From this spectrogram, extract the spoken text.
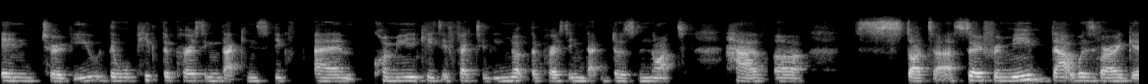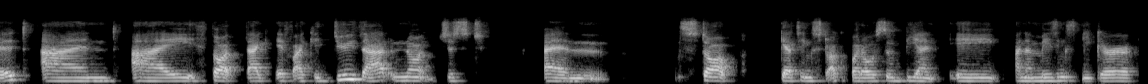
interview, they will pick the person that can speak, um, communicate effectively, not the person that does not have a stutter. So for me, that was very good. And I thought that if I could do that, not just um, stop getting stuck, but also be an, a, an amazing speaker,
